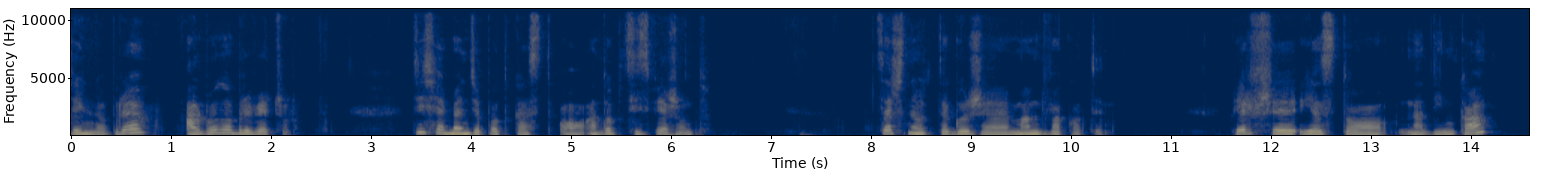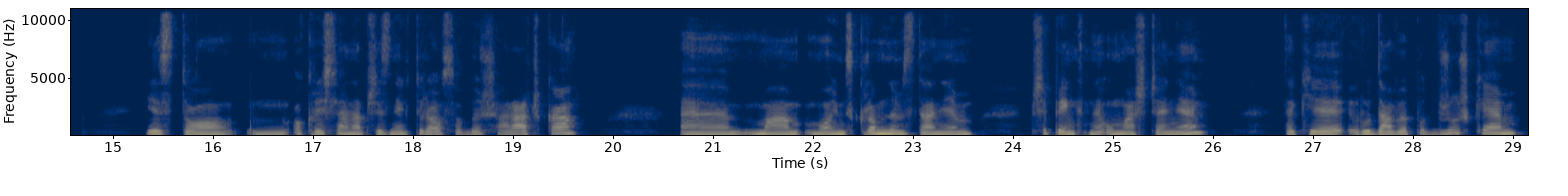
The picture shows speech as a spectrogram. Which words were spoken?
Dzień dobry albo dobry wieczór. Dzisiaj będzie podcast o adopcji zwierząt. Zacznę od tego, że mam dwa koty. Pierwszy jest to Nadinka. Jest to mm, określana przez niektóre osoby szaraczka. E, ma moim skromnym zdaniem przepiękne umaszczenie. Takie rudawe pod brzuszkiem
